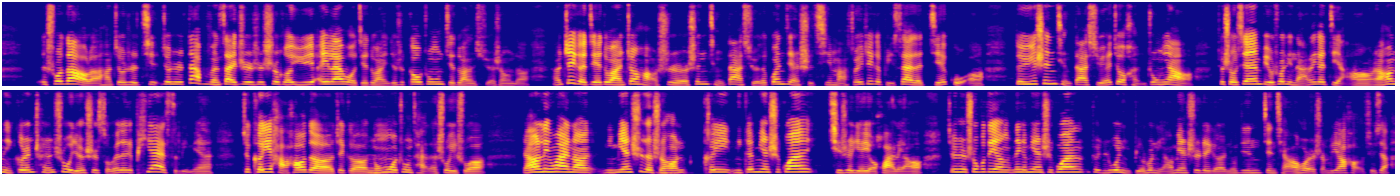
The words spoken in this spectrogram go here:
说到了哈，就是其就是大部分赛制是适合于 A level 阶段，也就是高中阶段的学生的。然后这个阶段正好是申请大学的关键时期嘛，所以这个比赛的结果对于申请大学就很重要。就首先，比如说你拿了一个奖，然后你个人陈述，也就是所谓的 PS 里面。就可以好好的这个浓墨重彩的说一说，然后另外呢，你面试的时候可以，你跟面试官其实也有话聊，就是说不定那个面试官，就如果你比如说你要面试这个牛津、剑桥或者什么比较好的学校，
